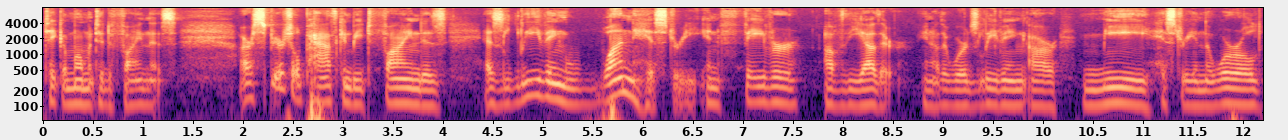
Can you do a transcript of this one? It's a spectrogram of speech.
take a moment to define this. Our spiritual path can be defined as, as leaving one history in favor of the other. In other words, leaving our me history in the world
